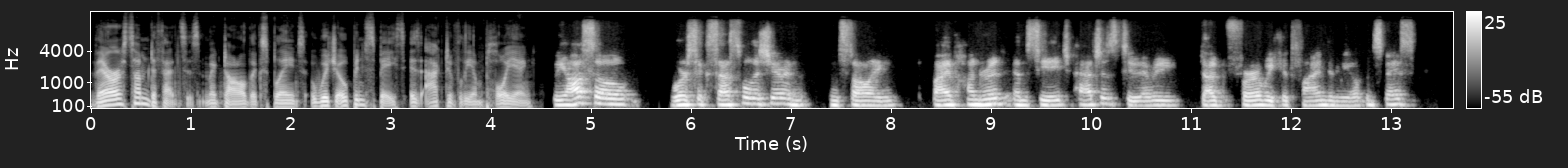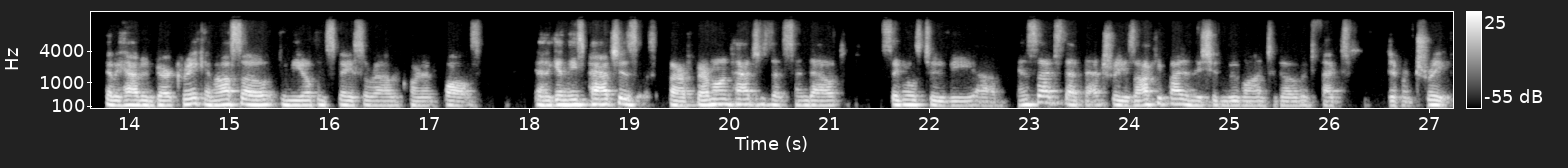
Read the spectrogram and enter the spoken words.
There are some defenses, McDonald explains, which open space is actively employing. We also were successful this year in installing 500 MCH patches to every Doug fir we could find in the open space that we have in Bear Creek and also in the open space around Cornet Falls. And again, these patches are pheromone patches that send out signals to the uh, insects that that tree is occupied and they should move on to go infect different tree.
